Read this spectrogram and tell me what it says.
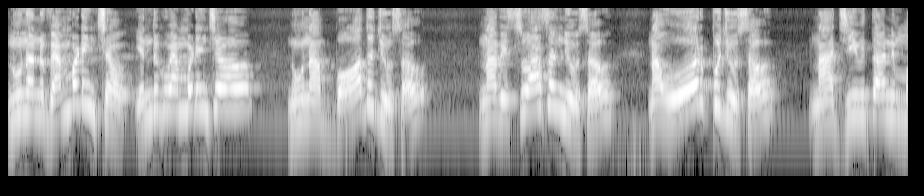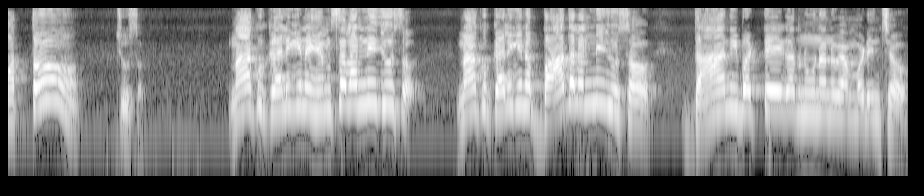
నువ్వు నన్ను వెంబడించావు. ఎందుకు వెంబడించావు? నువ్వు నా బోధ చూసావు నా విశ్వాసం చూసావు నా ఓర్పు చూసావు నా జీవితాన్ని మొత్తం చూసావు. నాకు కలిగిన హింసలన్నీ చూసావు నాకు కలిగిన బాధలన్నీ చూసావు. దాన్ని బట్టే కదా నువ్వు నన్ను వెంబడించావు.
